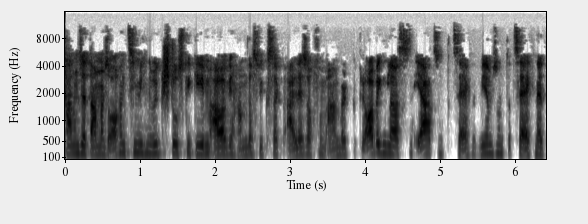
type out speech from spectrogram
haben uns ja damals auch einen ziemlichen Rückstoß gegeben, aber wir haben das, wie gesagt, alles auch vom Anwalt beglaubigen lassen. Er hat es unterzeichnet, wir haben es unterzeichnet,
